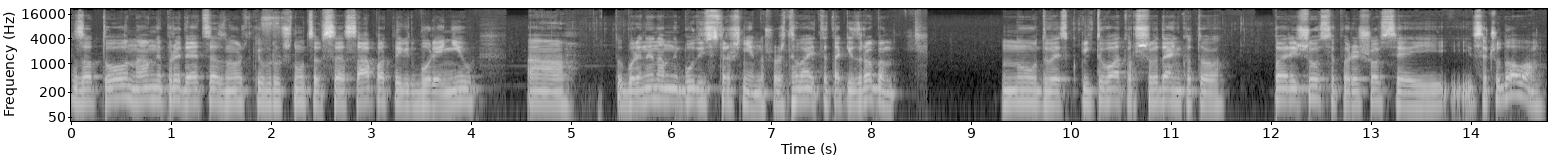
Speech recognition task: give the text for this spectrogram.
зато нам не прийдеться знову ж таки вручну це все сапати від бурянів. А, то буряни нам не будуть страшні. Ну що ж, давайте так і зробимо. Ну, дивись, культиватор швиденько то перейшовся, перейшовся і, і все чудово.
